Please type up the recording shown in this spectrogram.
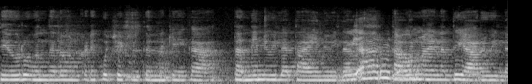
ದೇವರು ಒಂದಲ್ಲ ಒಂದ್ ಕಡೆ ಕುಚ್ಚಿಟ್ಟಿರ್ತಾರೆ ನನಗೆ ಈಗ ತಂದೆನೂ ಇಲ್ಲ ತಾಯಿನೂ ಇಲ್ಲ ಯಾರು ಮನೆಯಂತೂ ಯಾರು ಇಲ್ಲ.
